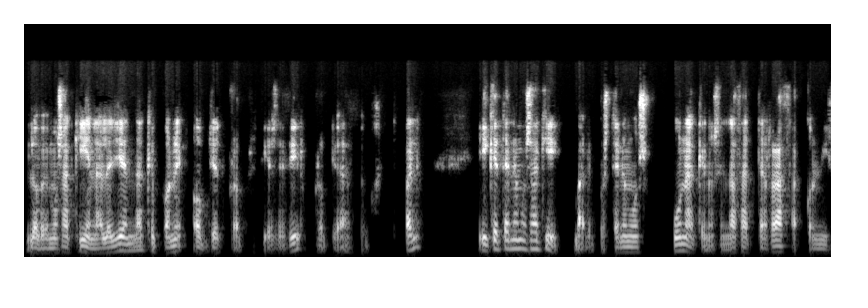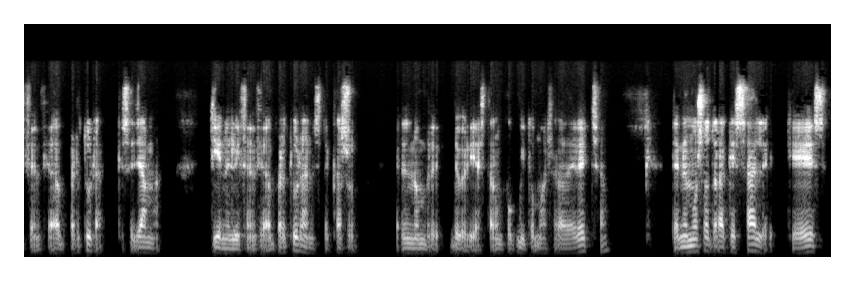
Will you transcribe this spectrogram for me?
Lo vemos aquí en la leyenda que pone Object Property, es decir, propiedad de objeto, ¿vale? ¿Y qué tenemos aquí? Vale, pues tenemos una que nos enlaza terraza con licencia de apertura, que se llama, tiene licencia de apertura, en este caso el nombre debería estar un poquito más a la derecha. Tenemos otra que sale, que es,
